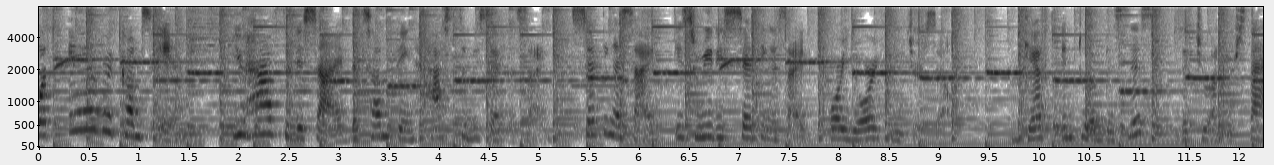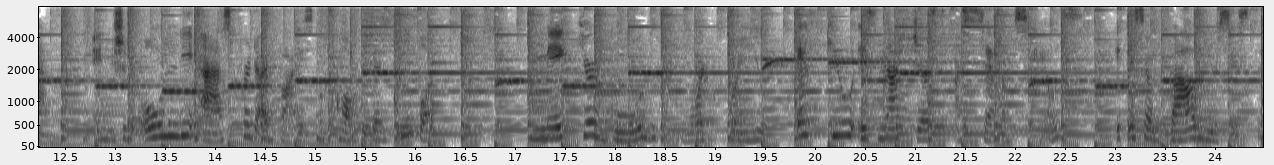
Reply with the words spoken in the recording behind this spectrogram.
Whatever comes in, you have to decide that something has to be set aside. Setting aside is really setting aside for your future self. Get into a business that you understand, and you should only ask for the advice of competent people. Make your gold work for you. Is not just a set of skills, it is a value system.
